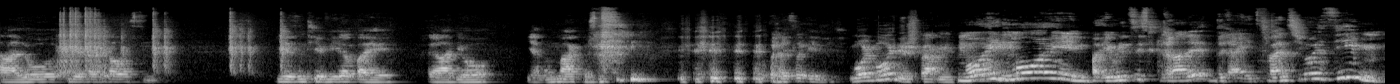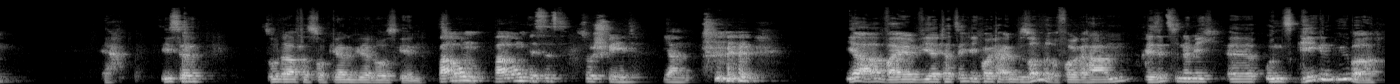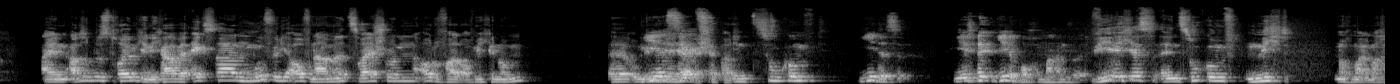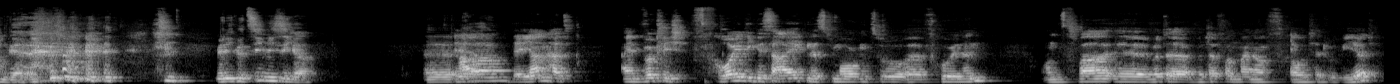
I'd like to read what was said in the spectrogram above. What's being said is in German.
Hallo ihr da draußen. Wir sind hier wieder bei Radio Jan und Markus. Oder so ähnlich. Moin Moin, ihr Spacken. Moin, moin! Bei uns ist gerade 23.07 Uhr. Ja, siehste, so darf das doch gerne wieder losgehen. Warum, warum ist es so spät, Jan? Ja, weil wir tatsächlich heute eine besondere Folge haben. Wir sitzen nämlich äh, uns gegenüber. Ein absolutes Träumchen. Ich habe extra nur für die Aufnahme zwei Stunden Autofahrt auf mich genommen, äh, um Wie es hierher jetzt in Zukunft jedes, jede, jede Woche machen würde. Wie ich es in Zukunft nicht nochmal machen werde. Bin ich mir ziemlich sicher. Äh, Der, aber der Jan hat ein wirklich freudiges Ereignis morgen zu äh, frönen. Und zwar äh, wird, er, wird er von meiner Frau tätowiert.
